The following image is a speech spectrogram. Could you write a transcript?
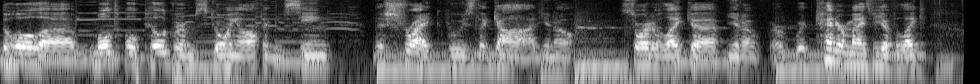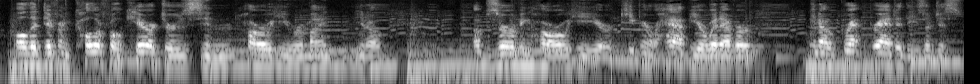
the whole uh, multiple pilgrims going off and seeing the Shrike, who's the god, you know, sort of like uh, you know, or it kind of reminds me of like all the different colorful characters in Haruhi remind you know, observing Haruhi or keeping her happy or whatever. You know, gra- granted these are just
